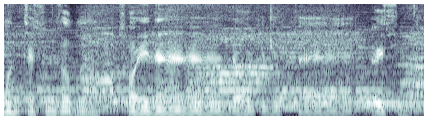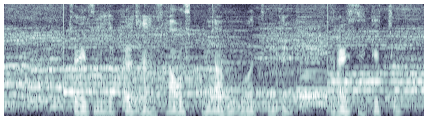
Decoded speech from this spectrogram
번째 순서고요. 저희는 여기 밑에 여기 있습니다. 저희 순서까지 한 4, 50분 남은 것 같은데 잘 할 수 있겠죠?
